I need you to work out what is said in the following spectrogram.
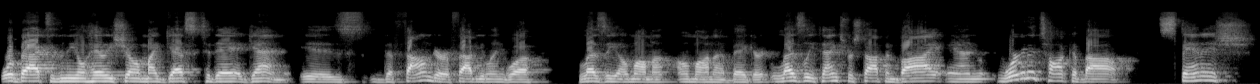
We're back to the Neil Haley show. My guest today again is the founder of Fabulingua, Leslie Omama, Omana Begert. Leslie, thanks for stopping by. And we're going to talk about Spanish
